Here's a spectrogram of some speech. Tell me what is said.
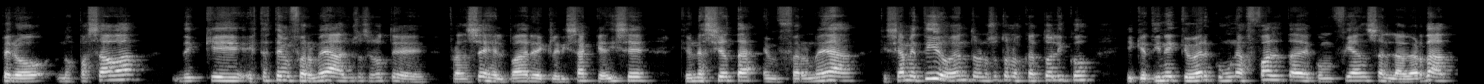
Pero nos pasaba de que está esta enfermedad, un sacerdote francés, el padre Clerisac, que dice que hay una cierta enfermedad que se ha metido dentro de nosotros los católicos y que tiene que ver con una falta de confianza en la verdad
